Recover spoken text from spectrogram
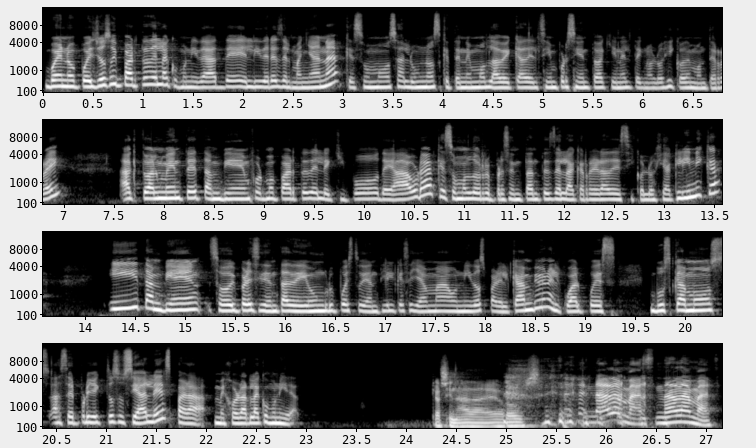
Bueno, pues yo soy parte de la comunidad de Líderes del Mañana, que somos alumnos que tenemos la beca del 100% aquí en el Tecnológico de Monterrey. Actualmente también formo parte del equipo de Aura, que somos los representantes de la carrera de Psicología Clínica. Y también soy presidenta de un grupo estudiantil que se llama Unidos para el Cambio, en el cual pues buscamos hacer proyectos sociales para mejorar la comunidad. Casi nada, ¿eh, Rose? nada más, nada más.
